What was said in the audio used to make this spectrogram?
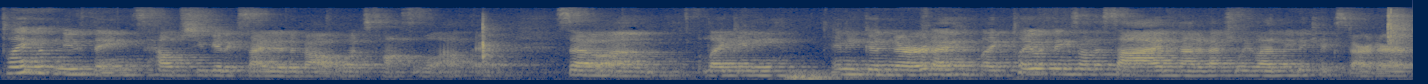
playing with new things helps you get excited about what's possible out there. So um, like any, any good nerd, I like play with things on the side, and that eventually led me to Kickstarter.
